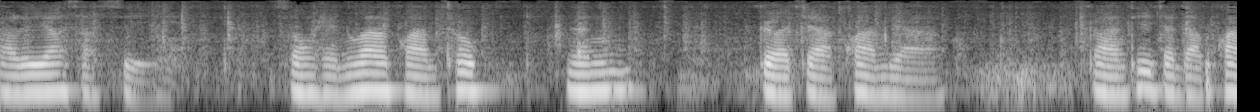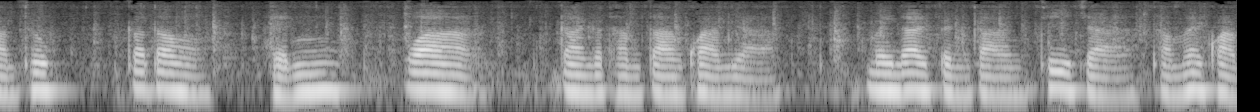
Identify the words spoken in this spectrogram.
อริยสัจสี่ทรงเห็นว่าความทุกข์นั้นเกิดจากความอยาก การที่จะดับความทุกข์ก็ต้องเห็นว่าการกระทำตามความอยาก ไม่ได้เป็นการที่จะทำให้ความ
